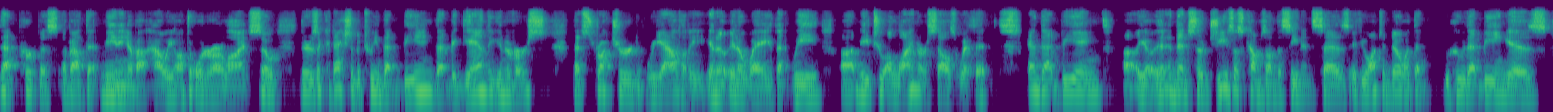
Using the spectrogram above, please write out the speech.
that purpose, about that meaning, about how we ought to order our lives. So there's a connection between that being that began the universe, that structured reality in a, in a way that we uh, need to align ourselves with it, and that being, uh, you know, and then so Jesus comes on the scene and says, if you want to know what that who that being is,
